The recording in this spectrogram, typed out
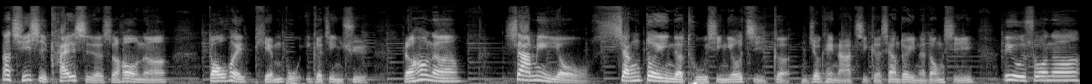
那其实开始的时候呢，都会填补一个进去。然后呢，下面有相对应的图形有几个，你就可以拿几个相对应的东西。例如说呢，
